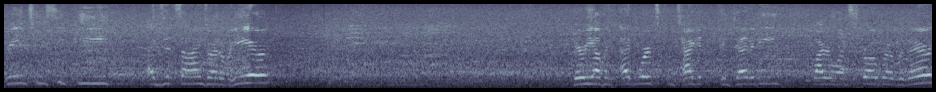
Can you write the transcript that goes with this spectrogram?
green TCP exit signs right over here. Here we have an Edwards Integrity fire alarm strobe over there.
